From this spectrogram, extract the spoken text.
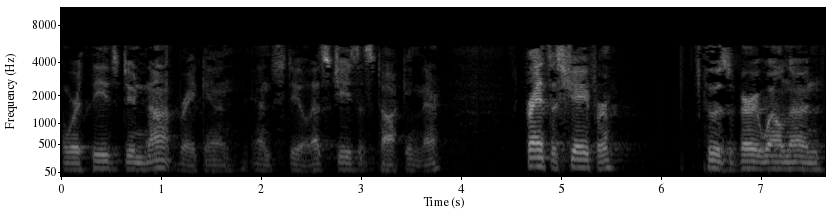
and where thieves do not break in and steal. That's Jesus talking there. Francis Schaeffer, who is a very well known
